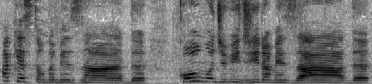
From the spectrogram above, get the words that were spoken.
a questão da mesada, como dividir a mesada,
